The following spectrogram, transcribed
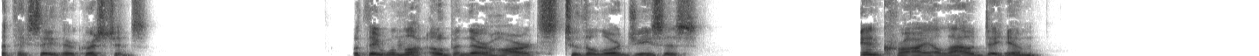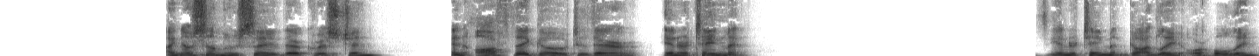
but they say they're Christians. But they will not open their hearts to the Lord Jesus and cry aloud to him. I know some who say they're Christian and off they go to their entertainment. Is the entertainment godly or holy?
